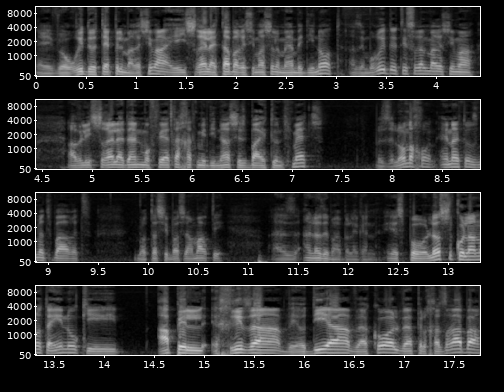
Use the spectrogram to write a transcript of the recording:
והורידו את אפל מהרשימה, ישראל הייתה ברשימה של המאה מדינות, אז הם הורידו את ישראל מהרשימה, אבל ישראל עדיין מופיעה תחת מדינה שיש בה iTunes Match, וזה לא נכון, אין iTunes Match בארץ, מאותה סיבה שאמרתי, אז אני לא יודע מה הבלאגן, יש פה, לא שכולנו טעינו, כי אפל הכריזה והודיעה והכל, ואפל חזרה בה,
